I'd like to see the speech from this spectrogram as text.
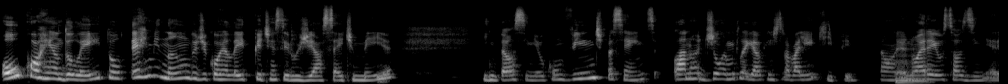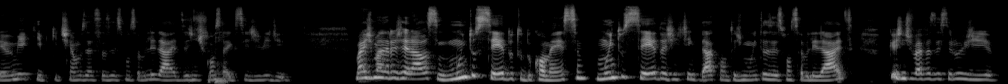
ou correndo leito, ou terminando de correr leito, porque tinha cirurgia às sete e meia. Então, assim, eu com 20 pacientes, lá no Dilma é muito legal que a gente trabalha em equipe. Então, hum. não era eu sozinha, era eu e minha equipe que tínhamos essas responsabilidades, a gente Sim. consegue se dividir. Mas, de maneira geral, assim, muito cedo tudo começa, muito cedo a gente tem que dar conta de muitas responsabilidades, porque a gente vai fazer cirurgia.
